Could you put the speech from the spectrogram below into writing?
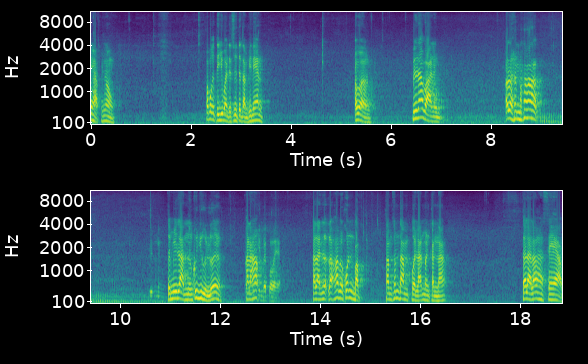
ซ่บพี่น้องเพราะปกติอยู่บ้านจะซื้อแต่ตำพี่แน่นอร่อยเนื้อหน้าหวานเลยอร่อยมากยืนหนึ่งจะมีลำหนึ่งก็ยืนเลยขนาดกินบ่อยๆอะขนาดเราถ้าเป็นคนแบบตำส้มตำเปิดร้านเหมือนกันนะแต่ละเราแซ่บ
